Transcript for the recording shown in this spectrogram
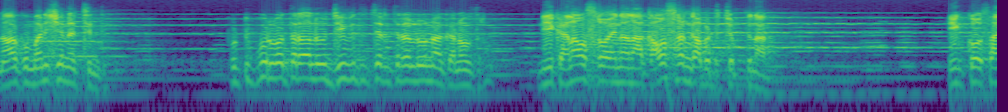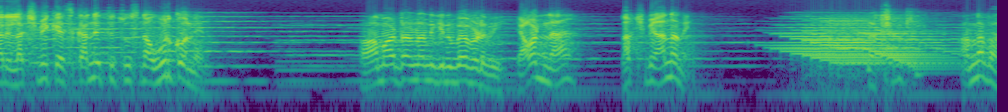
నాకు మనిషి నచ్చింది. పుట్టు పూర్వతరాలు జీవిత చరిత్రలు నాకు అనవసరం. నీకు అనవసరమైన నాకు అవసరం కాబట్టి చెప్తున్నాను. ఇంకోసారి లక్ష్మి కేసు కన్నెత్తి చూసినా ఊరుకోను నేను. ఆ మాట అనడానికి నువ్వే పడవి. లక్ష్మి అన్నని. లక్ష్మికి? అన్నవా?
